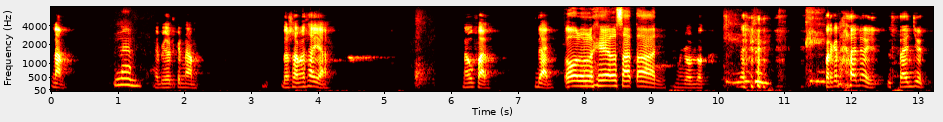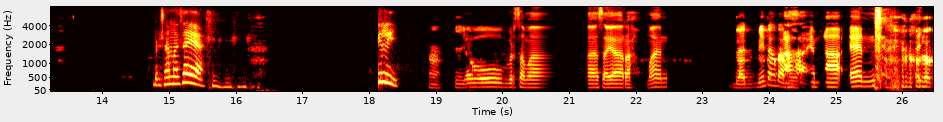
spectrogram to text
6. 6. Episode ke-6. Bersama saya Naufal dan All hail Satan. goblok. Perkenalan oi, lanjut. Bersama saya. Pilih. Nah, Yo bersama saya Rahman. Dan bintang A tamu. M A N. Goblok.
